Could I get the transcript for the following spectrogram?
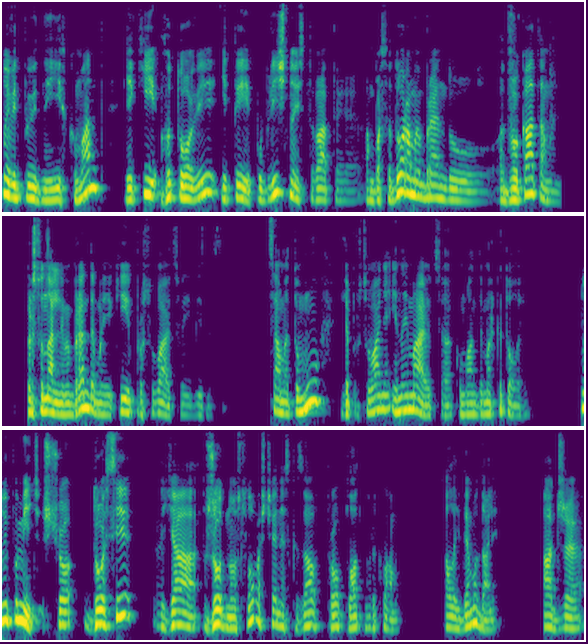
ну і відповідно їх команд, які готові йти публічно і ставати амбасадорами бренду, адвокатами, персональними брендами, які просувають свої бізнеси. Саме тому для просування і наймаються команди маркетологів. Ну і поміть, що досі я жодного слова ще не сказав про платну рекламу. Але йдемо далі. Адже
